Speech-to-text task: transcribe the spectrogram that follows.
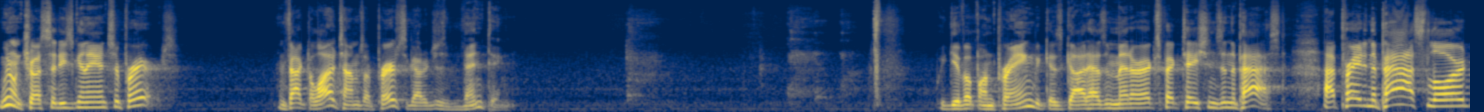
We don't trust that He's going to answer prayers. In fact, a lot of times our prayers to God are just venting. We give up on praying because God hasn't met our expectations in the past. I prayed in the past, Lord.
